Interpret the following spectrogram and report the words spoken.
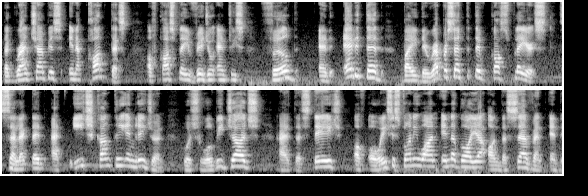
the grand champions in a contest of cosplay video entries filmed and edited by the representative cosplayers selected at each country and region, which will be judged at the stage of Oasis 21 in Nagoya on the 7th and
